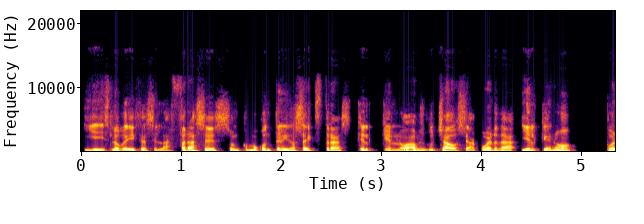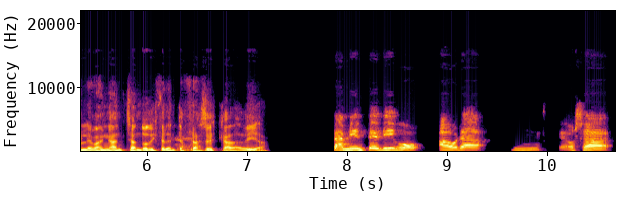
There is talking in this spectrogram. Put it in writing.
y es lo que dices, en las frases son como contenidos extras que el que lo ha escuchado se acuerda y el que no, pues le va enganchando diferentes frases cada día. También te digo, ahora, o sea,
